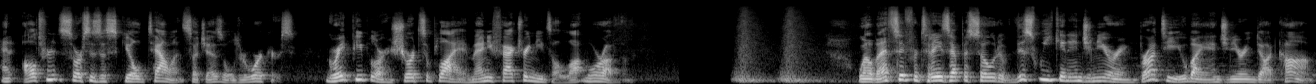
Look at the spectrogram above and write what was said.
and alternate sources of skilled talent, such as older workers. Great people are in short supply, and manufacturing needs a lot more of them. Well, that's it for today's episode of This Week in Engineering, brought to you by Engineering.com.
